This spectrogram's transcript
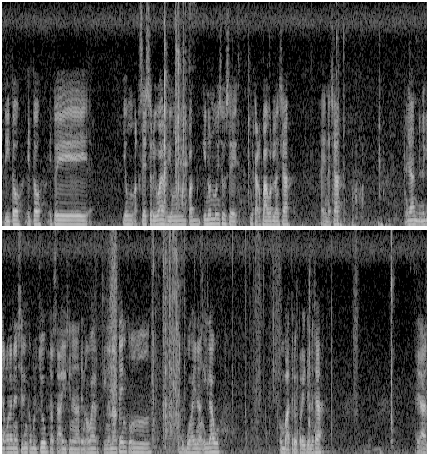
dito, ito, ito yung accessory wire, yung pag inon mo yung susi, nakaka-power lang siya. Ayun na siya. Ayan, binigyan ko na ng siling cable tube, tapos ayusin na natin ang wire. Tingnan natin kung mabubuhay ng ilaw. Kung battery operated na siya. Ayan.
